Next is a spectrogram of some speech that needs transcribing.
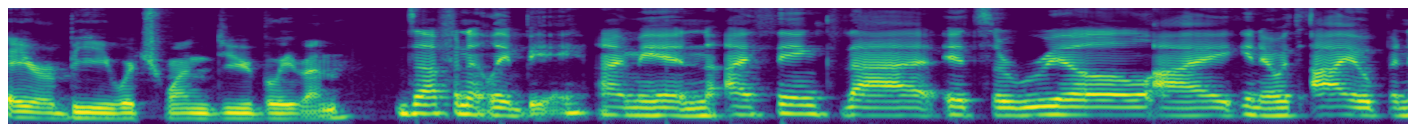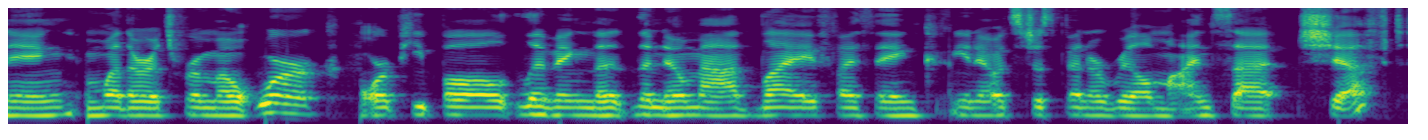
a or B? Which one do you believe in? Definitely B. I mean, I think that it's a real eye, you know, it's eye opening, whether it's remote work or people living the, the nomad life. I think, you know, it's just been a real mindset shift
